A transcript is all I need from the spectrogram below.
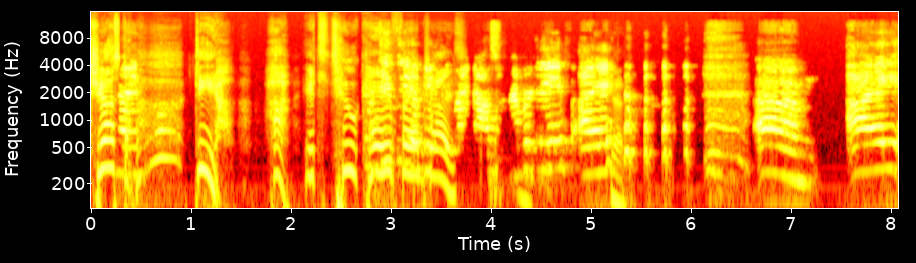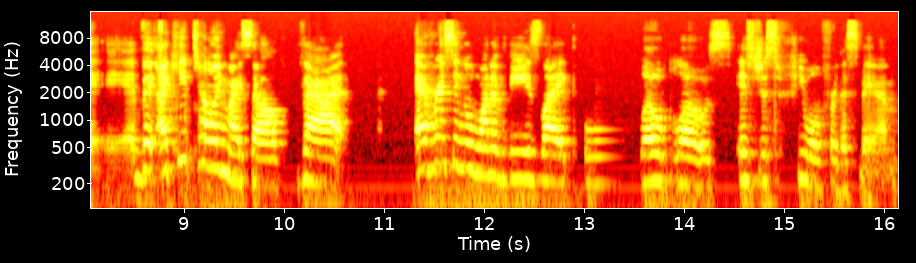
just time, Dia, huh, it's two K franchise right remember, Dave? I yeah. um I I keep telling myself that every single one of these like low blows is just fuel for this man.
